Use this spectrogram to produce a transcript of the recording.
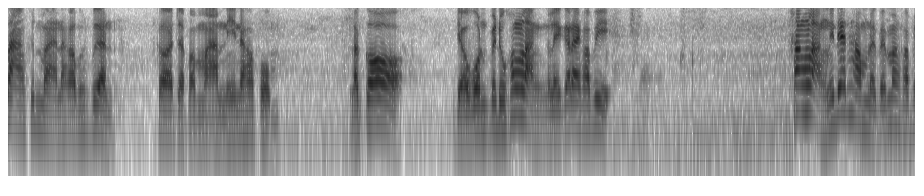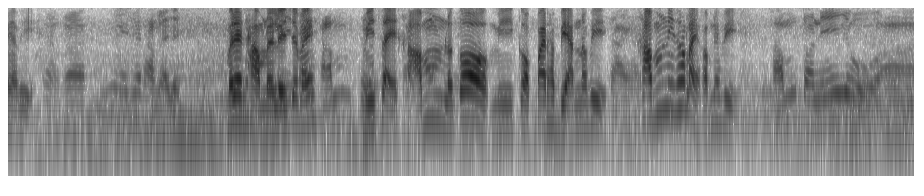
สร้างขึ้นมานะครับเพื่อนๆ ก็จะประมาณนี้นะครับผม แล้วก็เดี๋ยววนไปดูข้างหลังเลยก็ได้ครับพี่ ได้ข้างหลังนี่ได้ทำอะไรไปบ้างครับเนี่ยพี่เนี่ยก็ไม่ได้ทำอะไรเลยไม่ได้ทำอะไรเลยใช่ไหม ค้ำ มีใส่ค้ำแล้วก็มีกรอบป้ายทะเบียนเนอะพี่ใช่ครับ ค้ำนี่เท่าไหร่ครับเนี่ยพี่ ค้ำตอนนี้อยู่อ่าประมาณ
